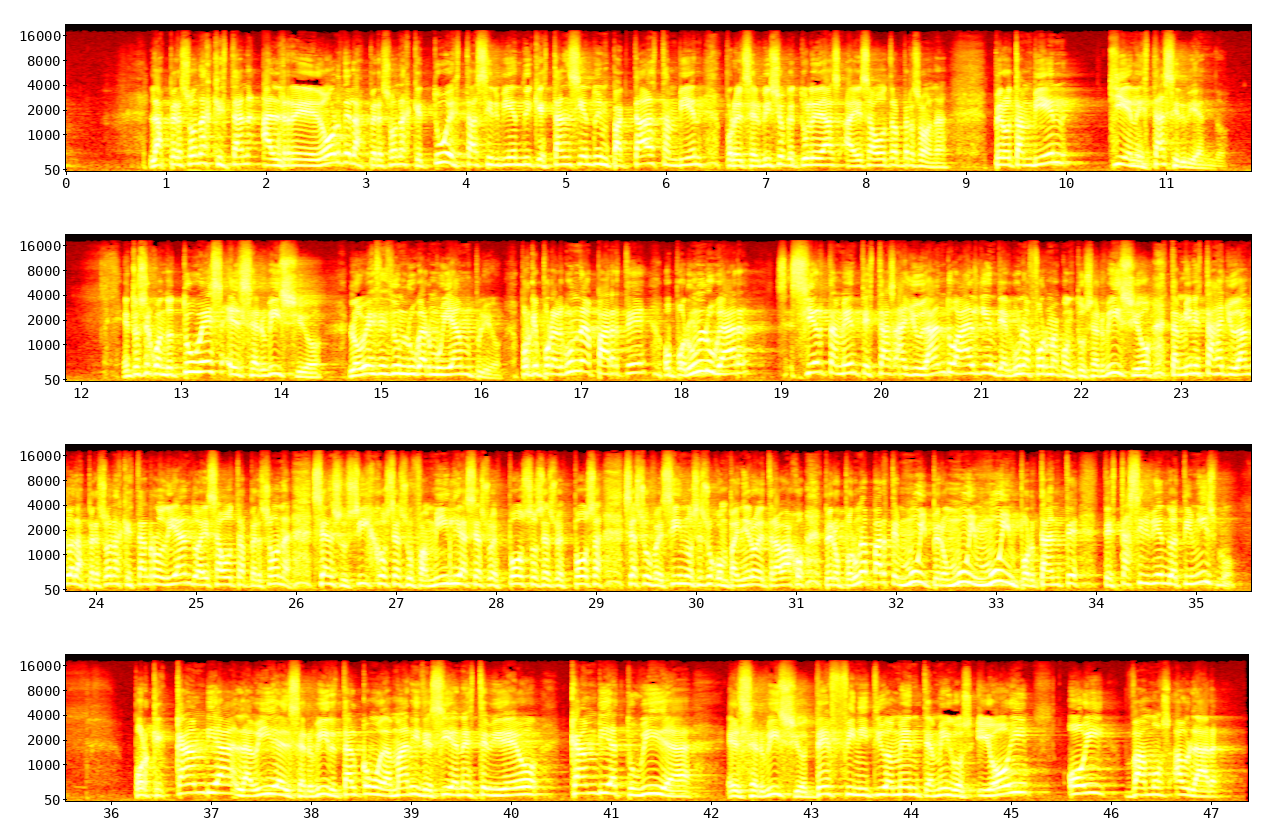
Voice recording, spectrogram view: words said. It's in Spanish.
las personas que están alrededor de las personas que tú estás sirviendo y que están siendo impactadas también por el servicio que tú le das a esa otra persona, pero también quien está sirviendo. Entonces cuando tú ves el servicio, lo ves desde un lugar muy amplio, porque por alguna parte o por un lugar ciertamente estás ayudando a alguien de alguna forma con tu servicio, también estás ayudando a las personas que están rodeando a esa otra persona, sean sus hijos, sea su familia, sea su esposo, sea su esposa, sea sus vecinos, sea su compañero de trabajo, pero por una parte muy, pero muy, muy importante, te estás sirviendo a ti mismo. Porque cambia la vida el servir, tal como Damaris decía en este video, cambia tu vida el servicio, definitivamente amigos. Y hoy, hoy vamos a hablar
